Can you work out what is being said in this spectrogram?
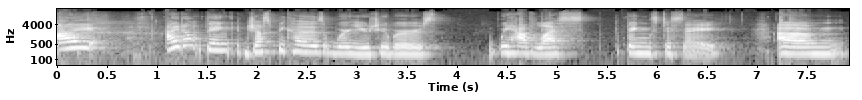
I, I don't think just because we're YouTubers, we have less things to say. Um,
